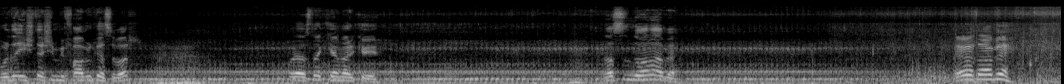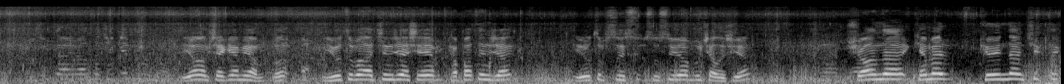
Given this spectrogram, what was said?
Burada İştaş'ın bir fabrikası var. Burası da Kemerköy'ü. Nasılsın Doğan abi? Evet abi. Yok çekemiyorum. Bu YouTube'u açınca şeye kapatınca YouTube sus- susuyor bu çalışıyor. Şu anda Kemer köyünden çıktık.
